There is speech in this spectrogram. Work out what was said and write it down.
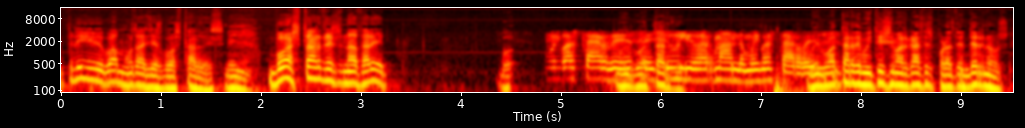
primeiro vamos darlles boas tardes. Veña. Boas tardes, Nazaret. Bo... Moi boas tardes, moi boa tarde. Julio, Armando, moi boas tardes. Moi boa tarde, moitísimas gracias por atendernos.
